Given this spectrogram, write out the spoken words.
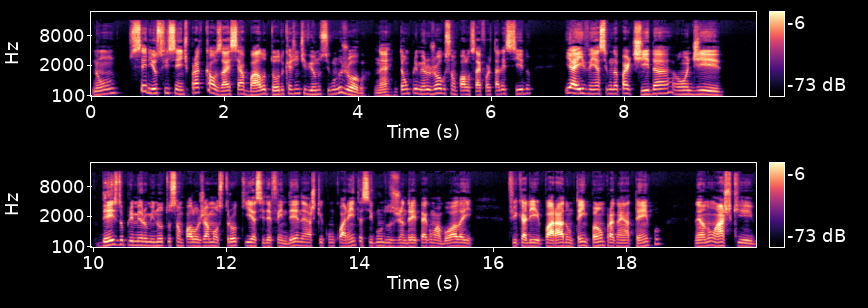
não seria o suficiente para causar esse abalo todo que a gente viu no segundo jogo, né? Então, o primeiro jogo, São Paulo sai fortalecido, e aí vem a segunda partida, onde desde o primeiro minuto o São Paulo já mostrou que ia se defender, né? Acho que com 40 segundos o Jandrei pega uma bola e fica ali parado um tempão para ganhar tempo, né? Eu não acho que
